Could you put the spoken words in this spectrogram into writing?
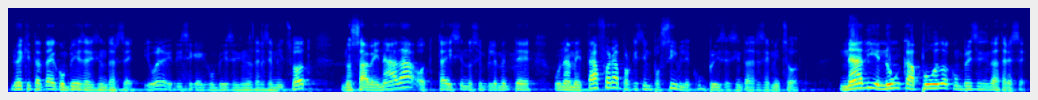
no hay que tratar de cumplir 613. Igual el que te dice que hay que cumplir 613 mitzvot no sabe nada o te está diciendo simplemente una metáfora porque es imposible cumplir 613 mitzvot. Nadie nunca pudo cumplir 613.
